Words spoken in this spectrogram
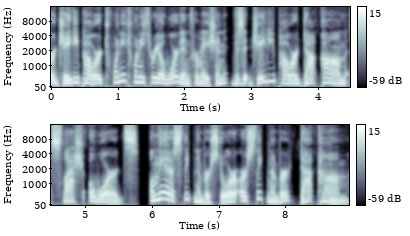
For JD Power 2023 award information, visit jdpower.com/awards. Only at a Sleep Number store or sleepnumber.com.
